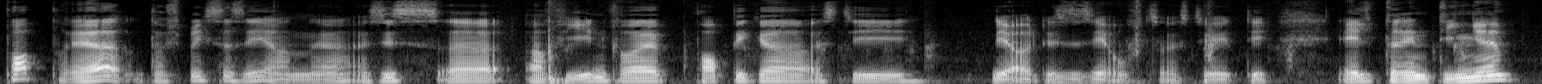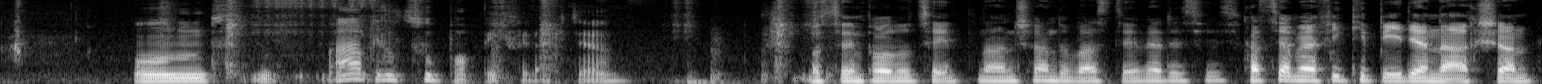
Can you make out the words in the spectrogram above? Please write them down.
Pop, ja, da sprichst du es eh an. Ja. Es ist äh, auf jeden Fall poppiger als die, ja, das ist ja oft so, als die, die älteren Dinge. Und ah, ein bisschen zu poppig vielleicht, ja. Was du den Produzenten anschauen, du weißt eh, wer das ist. Kannst ja mal auf Wikipedia nachschauen,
